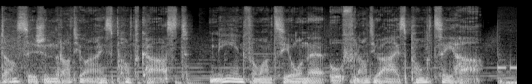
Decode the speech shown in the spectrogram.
Das ist ein Radio 1 Podcast. Mehr Informationen auf radio1.ch.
